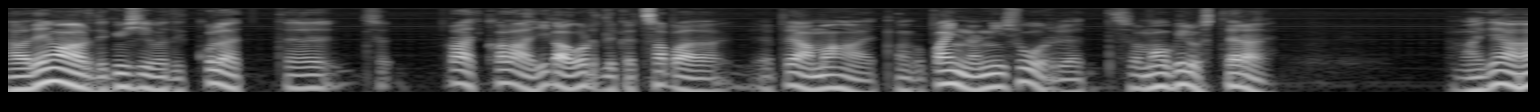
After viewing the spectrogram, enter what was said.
Lähevad ema juurde, küsivad, et kuule, et äh, sa praed kala iga kord lõikad saba ja pea maha, et nagu pann on nii suur et see mahub ilusti ära. ma ei tea,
